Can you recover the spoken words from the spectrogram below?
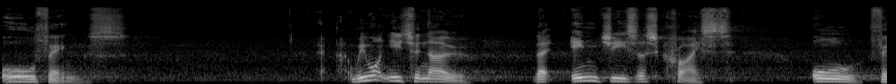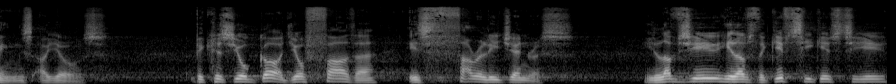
all things? We want you to know that in Jesus Christ, all things are yours. Because your God, your Father, is thoroughly generous. He loves you. He loves the gifts He gives to you.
